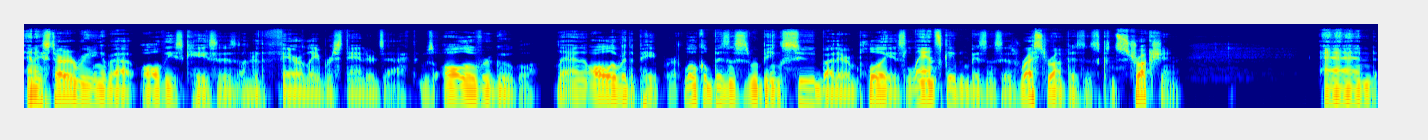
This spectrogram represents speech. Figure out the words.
And I started reading about all these cases under the Fair Labor Standards Act. It was all over Google and all over the paper. Local businesses were being sued by their employees, landscaping businesses, restaurant business, construction. And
